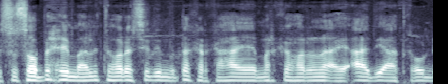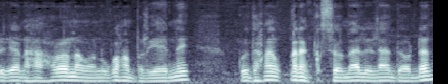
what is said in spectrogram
isu soo bixii maalintii hore sidii mudakarka ahaa ee markii horena ay aada iyo aadka u dhigeen ahaa. Horena waan ugu hambalyeynay guud ahaan qaranka somaliland oo dhan.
